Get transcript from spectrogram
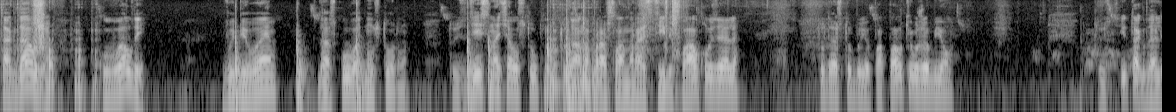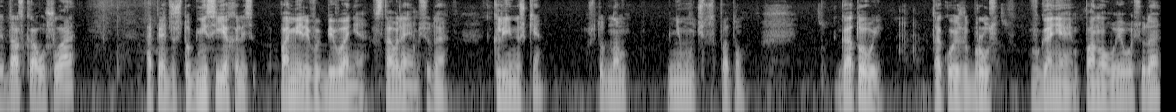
тогда уже кувалдой выбиваем доску в одну сторону. То есть здесь сначала стукнули, туда она прошла, нарастили, палку взяли. Туда, чтобы ее по палке уже бьем. То есть и так далее. Доска ушла. Опять же, чтобы не съехались, по мере выбивания вставляем сюда клинышки, чтобы нам не мучиться потом. Готовый такой же брус вгоняем по новой его сюда.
